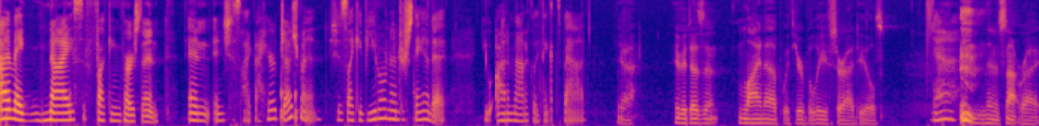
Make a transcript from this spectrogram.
I'm a nice fucking person. And and she's like, I hear judgment. She's like, if you don't understand it, you automatically think it's bad. Yeah. If it doesn't line up with your beliefs or ideals, Yeah. then it's not right.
